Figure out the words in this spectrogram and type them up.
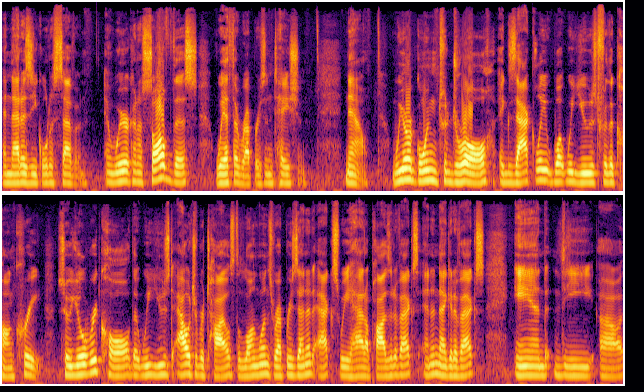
and that is equal to 7. And we're going to solve this with a representation. Now, we are going to draw exactly what we used for the concrete. So you'll recall that we used algebra tiles. The long ones represented x. We had a positive x and a negative x. And the, uh,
